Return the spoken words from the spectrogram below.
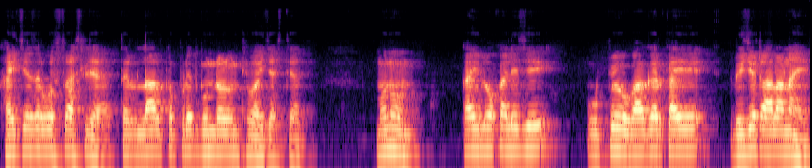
खायच्या जर वस्तू असल्या तर लाल कपडेत गुंडाळून ठेवायचे असतात. म्हणून काही लोकांना जे उपयोग अगर काही रिजल्ट आला नाही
